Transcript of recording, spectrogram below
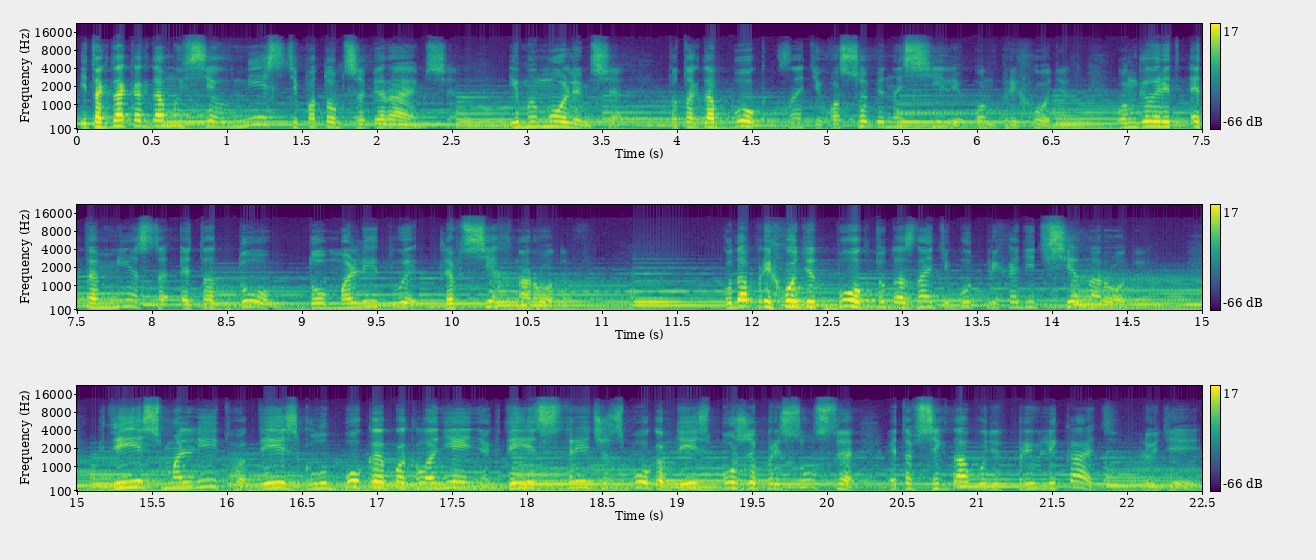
И тогда, когда мы все вместе потом собираемся, и мы молимся, то тогда Бог, знаете, в особенной силе Он приходит. Он говорит, это место, это дом, дом молитвы для всех народов. Куда приходит Бог, туда, знаете, будут приходить все народы. Где есть молитва, где есть глубокое поклонение, где есть встреча с Богом, где есть Божье присутствие, это всегда будет привлекать людей.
